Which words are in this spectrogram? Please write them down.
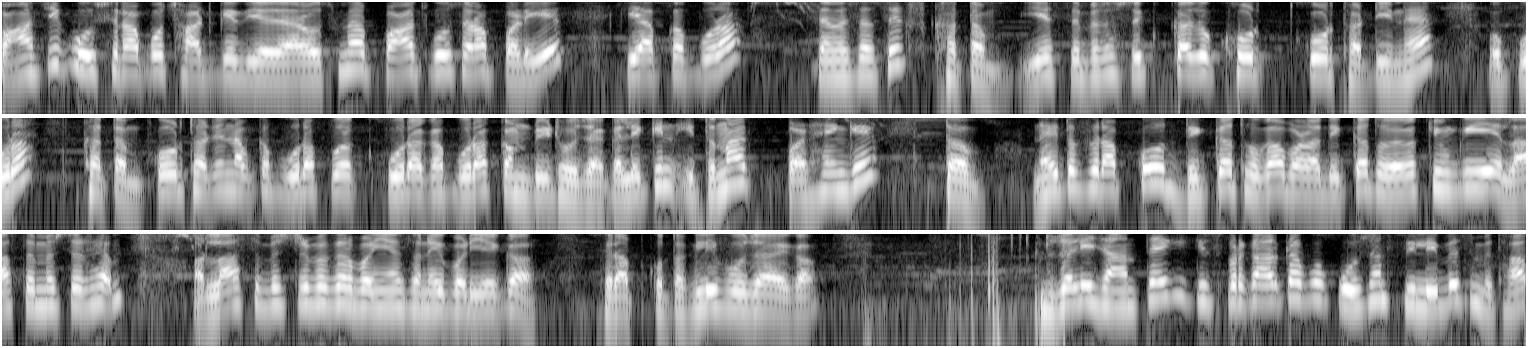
पाँच ही क्वेश्चन आपको छाट के दिया जा रहा है उसमें, और पाँच क्वेश्चन आप पढ़िए कि आपका पूरा सेमेस्टर सिक्स खत्म। ये सेमेस्टर सिक्स का जो कोर कोर थर्टीन है, वो पूरा खत्म। कोर थर्टीन आपका पूरा पूरा पूरा का पूरा कंप्लीट हो जाएगा। लेकिन इतना पढ़ेंगे तब। नहीं तो फिर आपको दिक्कत होगा, बड़ा दिक्कत होगा, क्योंकि ये लास्ट सेमेस्टर है, और लास्ट सेमेस्टर में अगर बढ़िया से नहीं पढ़िएगा, फिर आपको तकलीफ़ हो जाएगा। तो चलिए जानते हैं कि किस प्रकार का आपका क्वेश्चन सिलेबस में था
